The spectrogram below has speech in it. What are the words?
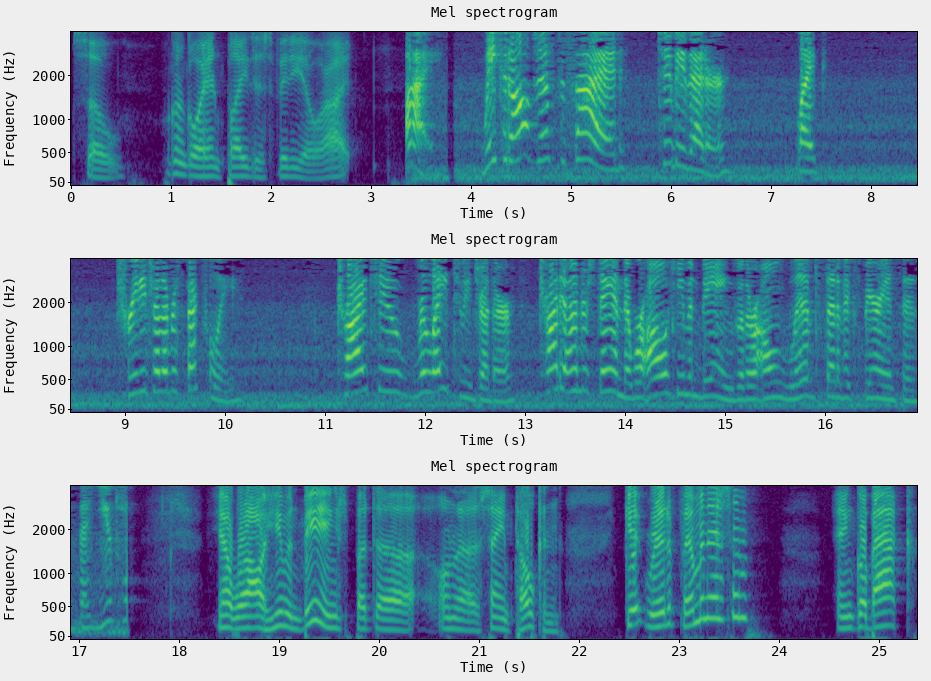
So, we're going to go ahead and play this video, all right? why? We could all just decide to be better. Like treat each other respectfully. Try to relate to each other. Try to understand that we're all human beings with our own lived set of experiences that you can't Yeah, we're all human beings, but uh, on the same token, get rid of feminism and go back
